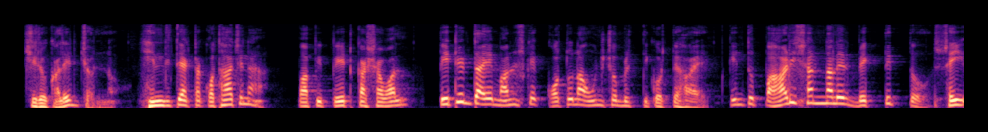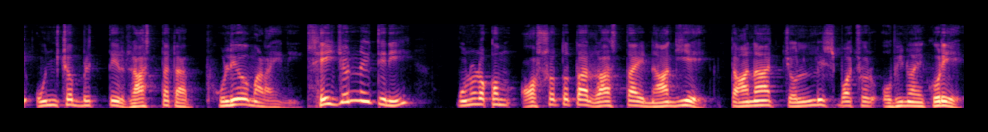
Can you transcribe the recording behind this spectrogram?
চিরকালের জন্য। হিন্দিতে একটা কথা আছে না? পাপি পেট কা সওয়াল পেটের দায়ে মানুষকে কত না উঞ্চবৃত্তি করতে হয়। কিন্তু পাহাড়ি সান্যালের ব্যক্তিত্ব সেই উঞ্চবৃত্তির রাস্তাটা ভুলেও মারায়নি সেই জন্যই তিনি কোনোরকম অসততার রাস্তায় না গিয়ে টানা চল্লিশ বছর অভিনয় করে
